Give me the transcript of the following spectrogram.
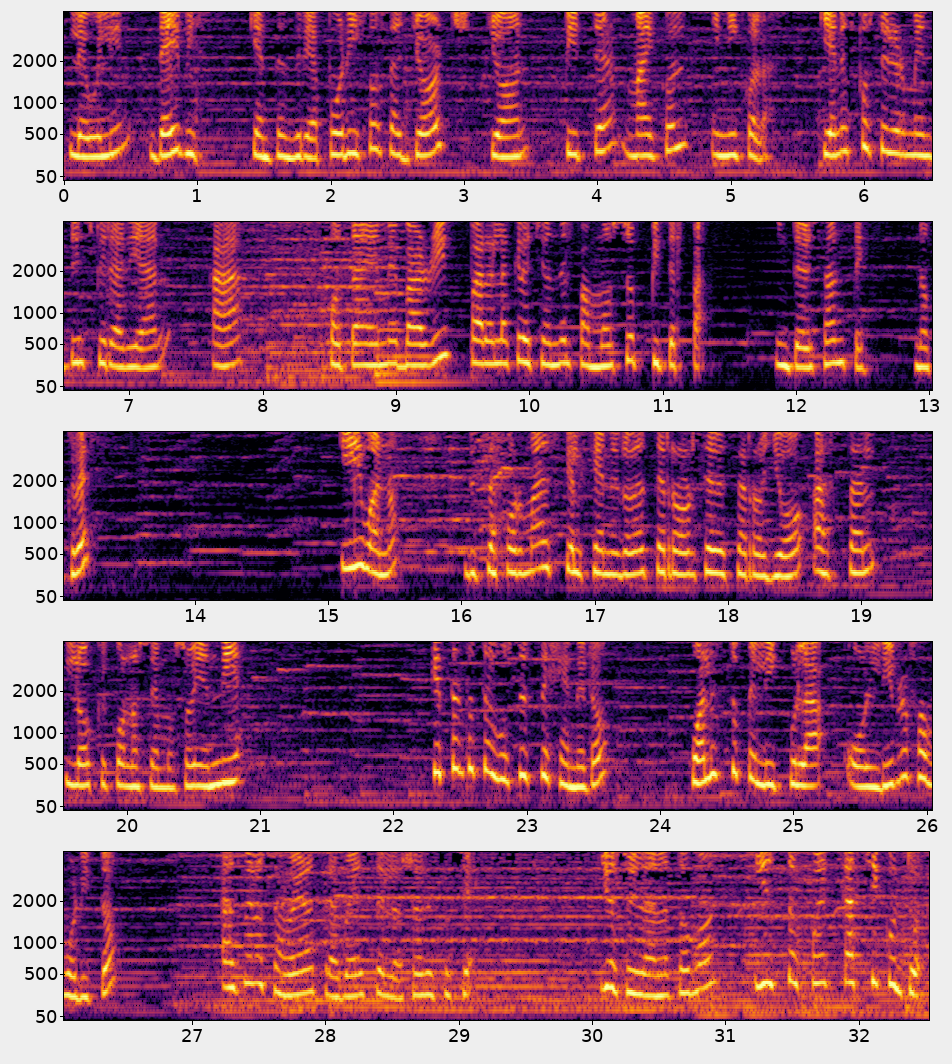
Llewellyn Davis, quien tendría por hijos a George, John, Peter, Michael y Nicholas, quienes posteriormente inspirarían a J.M. Barrie para la creación del famoso Peter Pan. Interesante, ¿no crees? Y bueno, de esta forma es que el género de terror se desarrolló hasta lo que conocemos hoy en día. ¿Qué tanto te gusta este género? ¿Cuál es tu película o libro favorito? Házmelo saber a través de las redes sociales. Yo soy Dana Tobón y esto fue Cachicultura.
